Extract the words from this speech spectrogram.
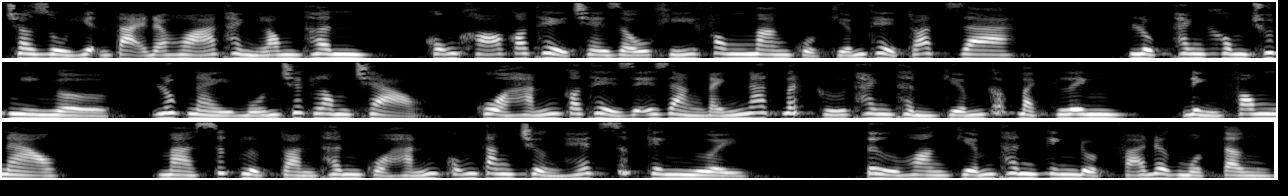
Cho dù hiện tại đã hóa thành long thân, cũng khó có thể che giấu khí phong mang của kiếm thể toát ra. Lục Thanh không chút nghi ngờ, lúc này bốn chiếc long chảo của hắn có thể dễ dàng đánh nát bất cứ thanh thần kiếm cấp bạch linh, đỉnh phong nào. Mà sức lực toàn thân của hắn cũng tăng trưởng hết sức kinh người. Tử Hoàng kiếm thân kinh đột phá được một tầng,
